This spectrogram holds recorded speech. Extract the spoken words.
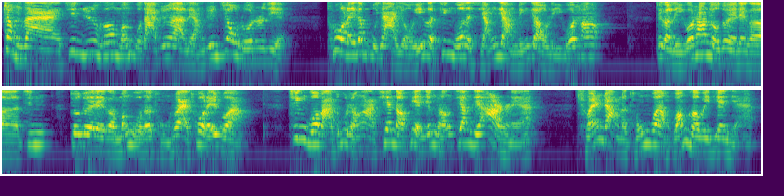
正在金军和蒙古大军啊两军焦灼之际，托雷的部下有一个金国的降将，名叫李国昌。这个李国昌就对这个金，就对这个蒙古的统帅拖雷说啊，金国把都城啊迁到汴京城将近二十年，全仗着潼关黄河为天险。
